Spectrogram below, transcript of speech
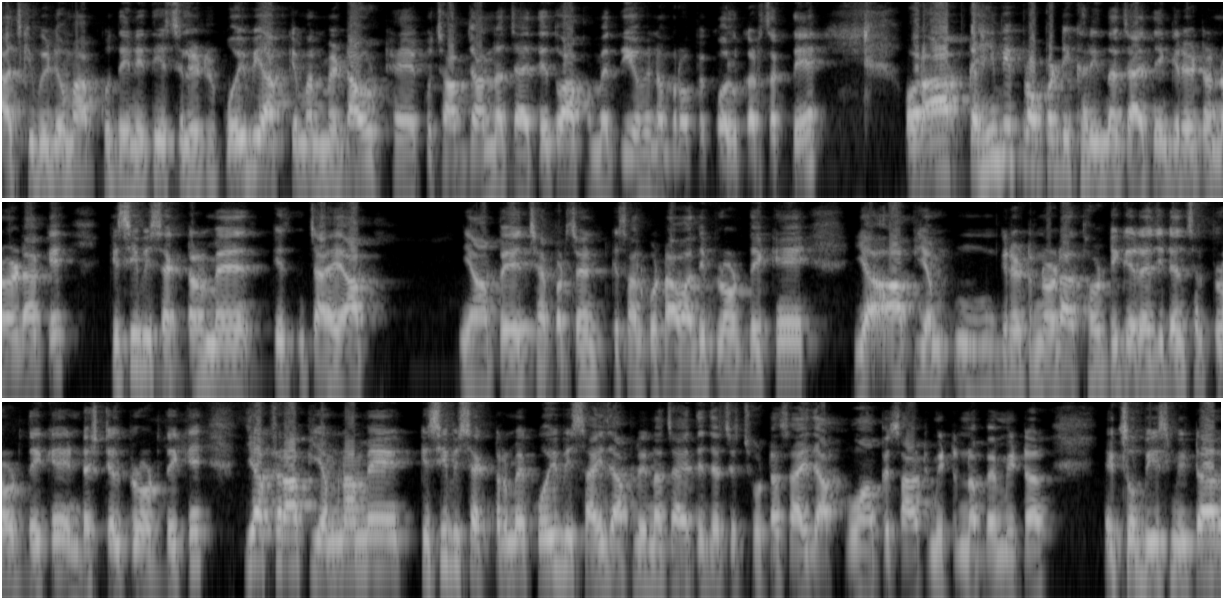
आज की वीडियो में आपको देनी थी। इससे रिलेटेड कोई भी आपके मन में डाउट है, कुछ आप जानना चाहते हैं तो आप हमें दिए हुए नंबरों पर कॉल कर सकते हैं। और आप कहीं भी प्रॉपर्टी खरीदना चाहते हैं ग्रेटर नोएडा के, किसी भी सेक्टर में चाहे आप यहाँ पे छह परसेंट किसान कोट आबादी प्लॉट देखें, या आप यम, ग्रेटर नोएडा अथॉरिटी के रेजिडेंशियल प्लॉट देखें, इंडस्ट्रियल प्लॉट देखें, या फिर आप यमुना में किसी भी सेक्टर में कोई भी साइज़ आप लेना चाहते हैं, जैसे छोटा साइज़ आपको वहाँ पे साठ मीटर, नब्बे मीटर, एक सौ बीस मीटर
